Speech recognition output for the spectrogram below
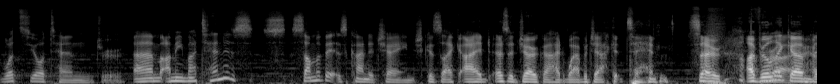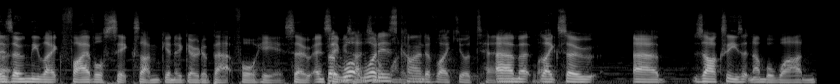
what's your ten, Drew? Um, I mean, my ten is some of it has kind of changed because, like, I had, as a joke, I had Wabbajack at ten. So I feel like Right, um, there's only like five or six I'm gonna go to bat for here. So and But what what is kind of like your ten? um like, so uh, Xarxes at number one,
